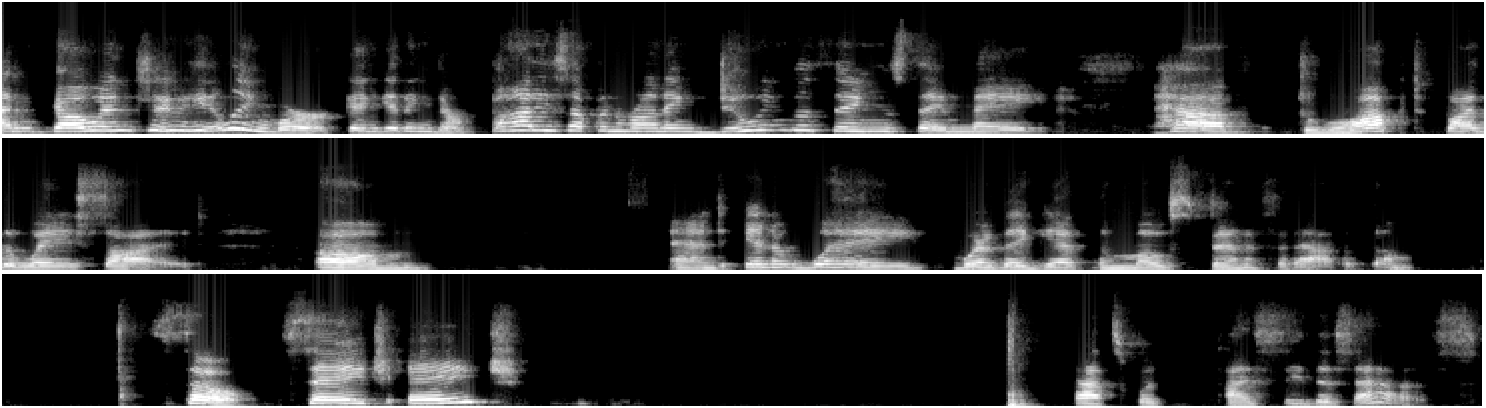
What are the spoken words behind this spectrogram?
And go into healing work and getting their bodies up and running, doing the things they may have dropped by the wayside um, and in a way where they get the most benefit out of them. So, sage age, that's what I see this as.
